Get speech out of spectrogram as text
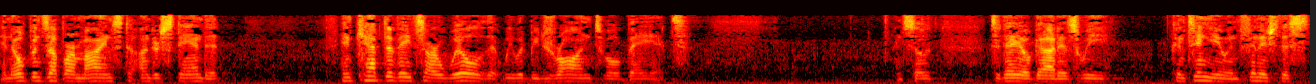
and opens up our minds to understand it and captivates our will that we would be drawn to obey it. And so today, O oh God, as we continue and finish this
